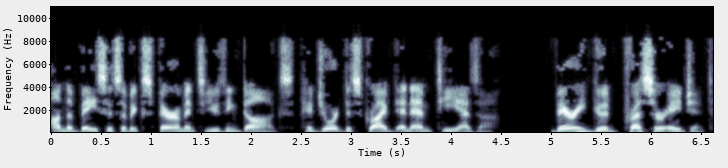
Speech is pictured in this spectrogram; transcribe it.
On the basis of experiments using dogs, Hjort described NMT as a very good pressor agent.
